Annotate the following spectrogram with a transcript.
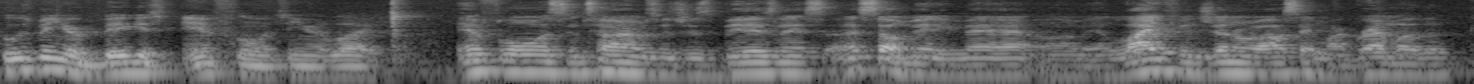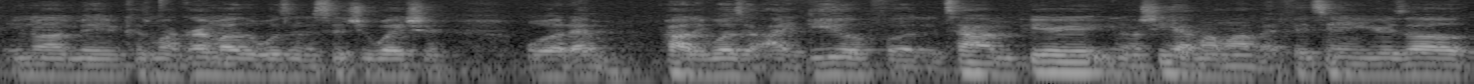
Who's been your biggest influence in your life? Influence in terms of just business. There's so many, man. Um, in in life in general, I'll say my grandmother. You know what I mean? Because my grandmother was in a situation well that probably wasn't ideal for the time period. You know, she had my mom at 15 years old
